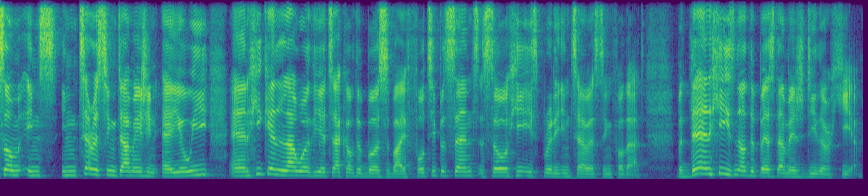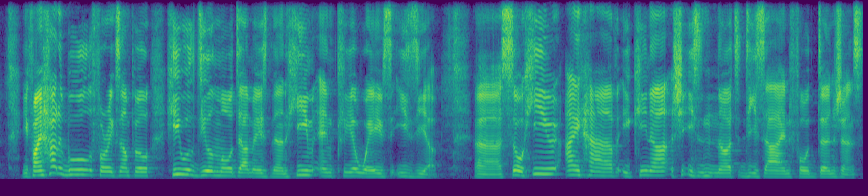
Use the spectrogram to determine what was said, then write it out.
some in interesting damage in AoE and he can lower the attack of the boss by 40% so he is pretty interesting for that. But then he is not the best damage dealer here. If I had a bull for example he will deal more damage than him and clear waves easier. Uh, so here I have Ikina, she is not designed for dungeons.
